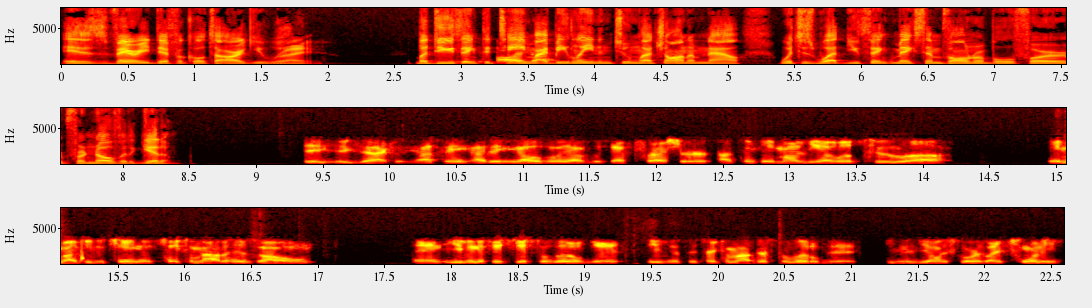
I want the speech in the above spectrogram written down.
is very difficult to argue with. Right. But do you think the team might be leaning too much on him now, which is what you think makes them vulnerable for for Nova to get him? Exactly. I think I think Nova with that pressure, I think they might be able to. uh They might be the team that take him out of his zone, and even if it's just a little bit, even if they take him out just a little bit, even if he only scores like twenty,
